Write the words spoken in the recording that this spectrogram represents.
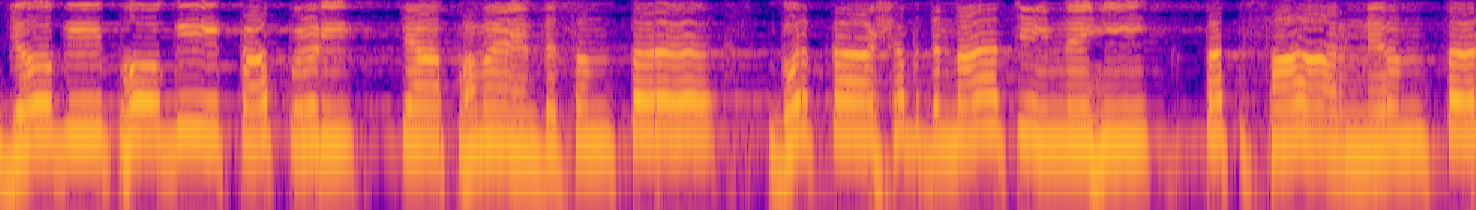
ਜੋਗੀ ਭੋਗੀ ਕਾਪੜੀ, ਕਿਆ ਭਵੇਂ ਦਸੰਤਰ। ਗੁਰ ਕਾ ਸ਼ਬਦ ਨਾਚੀ ਨਹੀਂ ਤਤ ਸਾਰ ਨਿਰੰਤਰ।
